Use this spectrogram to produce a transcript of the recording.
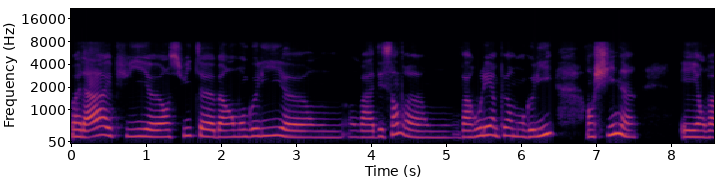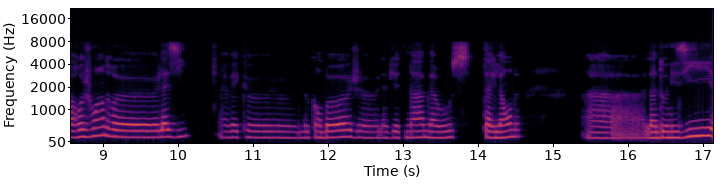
voilà. Et puis euh, ensuite, euh, ben, en Mongolie, on, va descendre, on va rouler un peu en Mongolie, en Chine, et on va rejoindre l'Asie avec le Cambodge, la Vietnam, Laos, Thaïlande, l'Indonésie,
